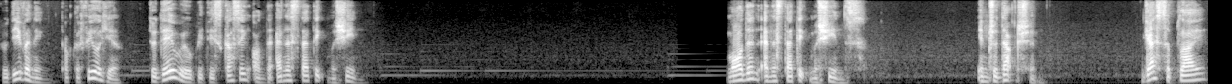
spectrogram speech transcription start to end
Good evening, Dr. Phil here. Today we'll be discussing on the anesthetic machine. Modern anesthetic machines. Introduction Gas supply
